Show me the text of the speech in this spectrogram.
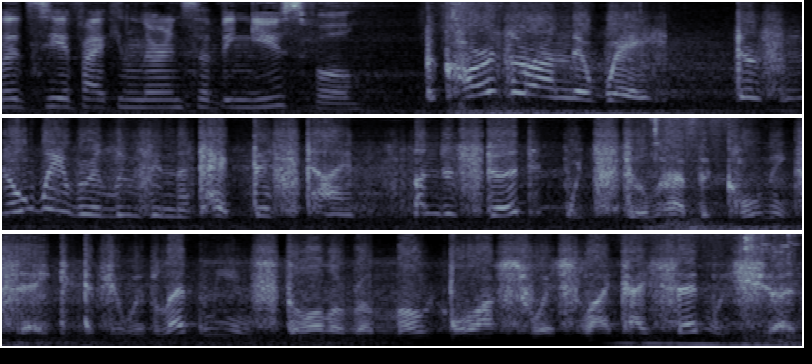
Let's see if I can learn something useful. The cars are on their way. There's no way we're losing the tech this time. Understood? We'd still have the Koenigsegg if you would let me install a remote off switch like I said we should.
